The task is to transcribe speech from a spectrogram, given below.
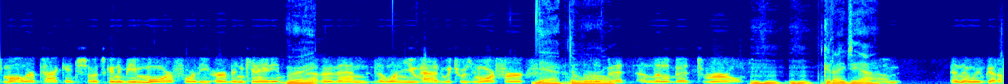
smaller package, so it's going to be more for the urban Canadian Right. rather than the one you had, which was more for Yeah, the a little rural. bit a little bit rural. hmm hmm Good idea. Um, and then we've got a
